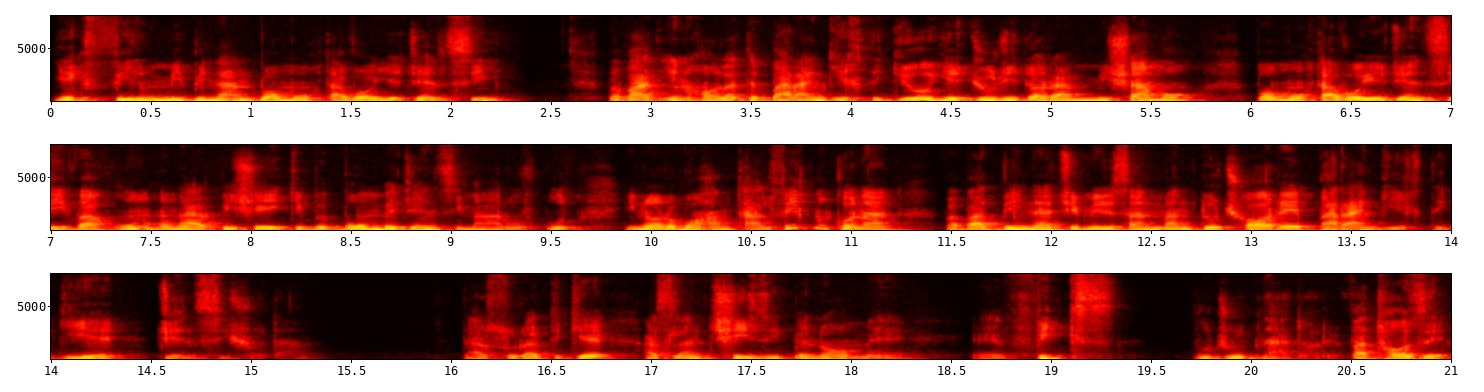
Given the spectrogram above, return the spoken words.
یک فیلم می‌بینن با محتوای جنسی و بعد این حالت برانگیختگی و یه جوری دارم میشم و با محتوای جنسی و اون هنرپیشه ای که به بمب جنسی معروف بود اینا رو با هم تلفیق می‌کنن و بعد به این نتیجه می‌رسن من دچار برانگیختگی جنسی شدم. در صورتی که اصلا چیزی به نام fix وجود نداره. و تازه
